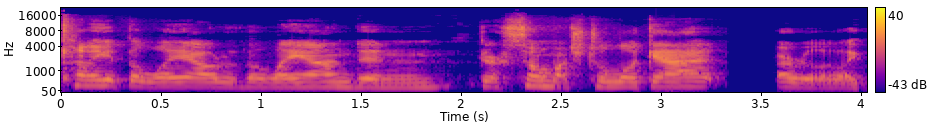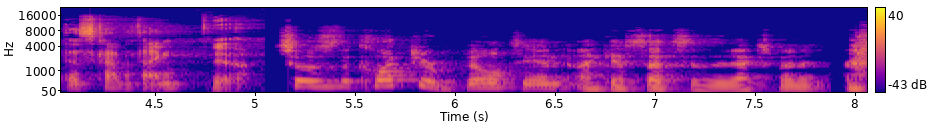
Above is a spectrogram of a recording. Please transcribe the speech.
kind of get the layout of the land, and there's so much to look at. I really like this kind of thing. Yeah. So is the collector built in? I guess that's in the next minute.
